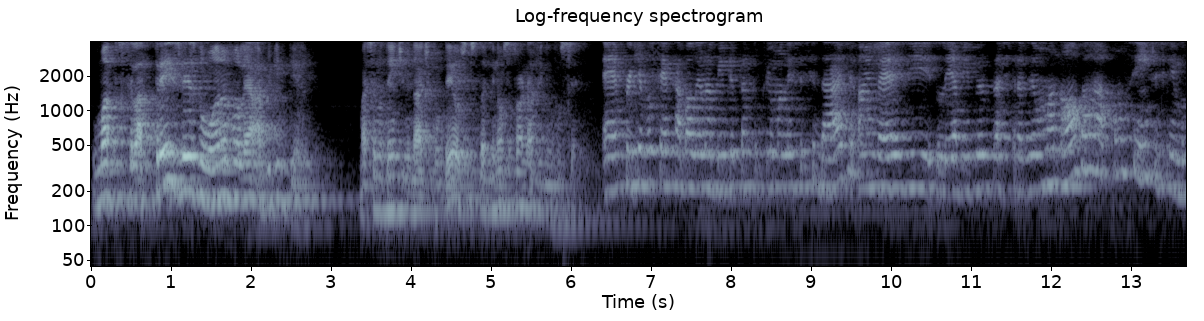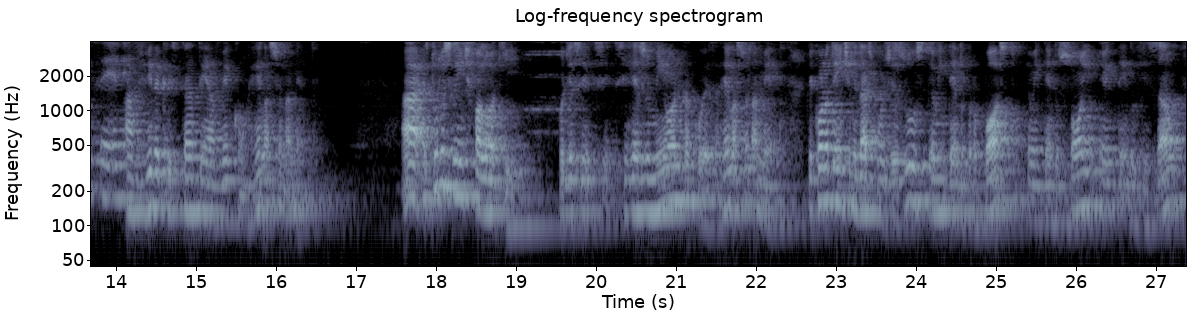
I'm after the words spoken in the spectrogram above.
Uma, sei lá, três vezes no ano eu vou ler a Bíblia inteira. Mas você não tem intimidade com Deus, isso daqui não se torna vida em você. É porque você acaba lendo a Bíblia para suprir uma necessidade, ao invés de ler a Bíblia para te trazer uma nova consciência de quem você é. Né? A vida cristã tem a ver com relacionamento. Ah, tudo isso que a gente falou aqui podia se, se, se resumir em uma única coisa: relacionamento. Porque quando eu tenho intimidade com Jesus, eu entendo o propósito, eu entendo o sonho, eu entendo visão,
